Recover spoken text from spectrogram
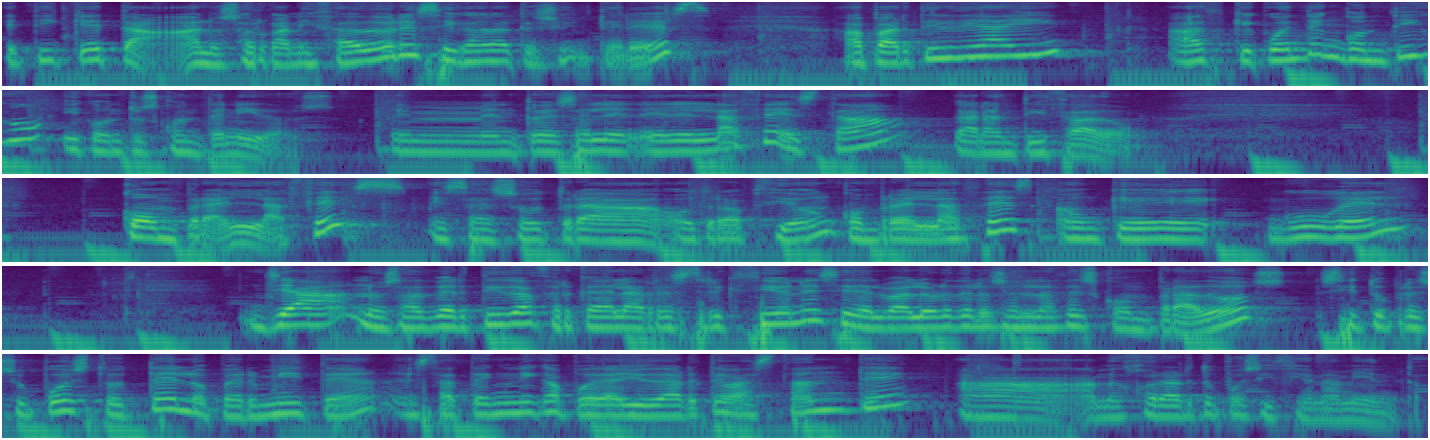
Etiqueta a los organizadores y gánate su interés. A partir de ahí, haz que cuenten contigo y con tus contenidos. Em, entonces el, enlace está garantizado. Compra enlaces, esa es otra, otra opción, compra enlaces, aunque Google ya nos ha advertido acerca de las restricciones y del valor de los enlaces comprados. Si tu presupuesto te lo permite, esta técnica puede ayudarte bastante a, mejorar tu posicionamiento.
